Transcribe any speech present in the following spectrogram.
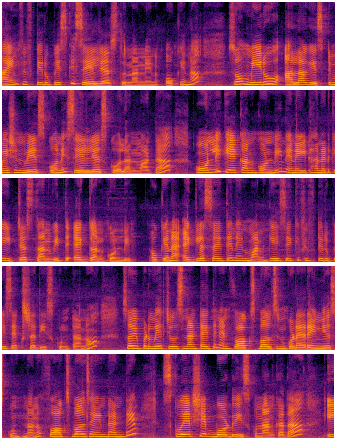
నైన్ ఫిఫ్టీ రూపీస్కి సేల్ చేస్తున్నాను నేను ఓకేనా? సో మీరు అలాగ ఎస్టిమేషన్ వేసుకొని సేల్ చేసుకోవాలన్నమాట. ఓన్లీ కేక్ అనుకోండి నేను ఎయిట్ హండ్రెడ్కి ఇచ్చేస్తాను విత్ ఎగ్ అనుకోండి. ఓకేనా? ఎగ్లెస్ అయితే నేను వన్ కేజీకి ఫిఫ్టీ రూపీస్ ఎక్స్ట్రా తీసుకుంటాను. సో ఇప్పుడు మీరు చూసినట్టయితే నేను ఫాక్స్ బాల్స్ని కూడా అరేంజ్ చేసుకుంటున్నాను. ఫాక్స్ బాల్స్ ఏంటంటే స్క్వేర్ షేప్ బోర్డు తీసుకున్నాను కదా ఈ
